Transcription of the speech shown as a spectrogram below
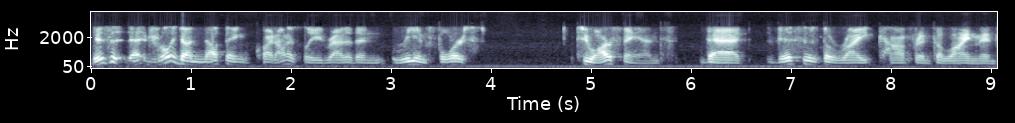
this is, really done nothing, quite honestly, rather than reinforce to our fans that this is the right conference alignment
